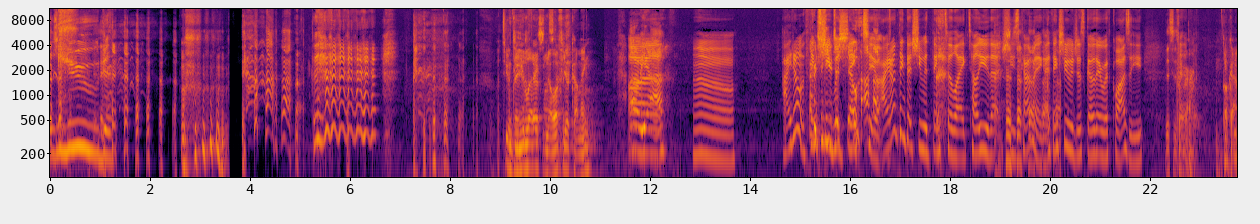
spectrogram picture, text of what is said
is nude. A two Do you let fake us know if you're coming? Uh, oh yeah. Oh. I don't think she would just show think to. I don't think that she would think to like tell you that she's coming. I think she would just go there with Quasi. This is Fair. perfect. Okay.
